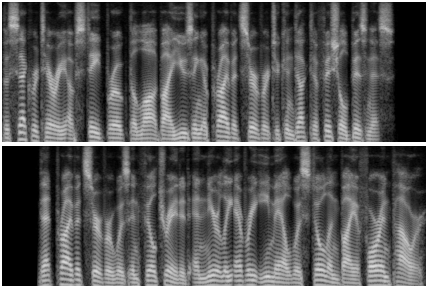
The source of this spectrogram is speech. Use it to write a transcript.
The Secretary of State broke the law by using a private server to conduct official business. That private server was infiltrated and nearly every email was stolen by a foreign power.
